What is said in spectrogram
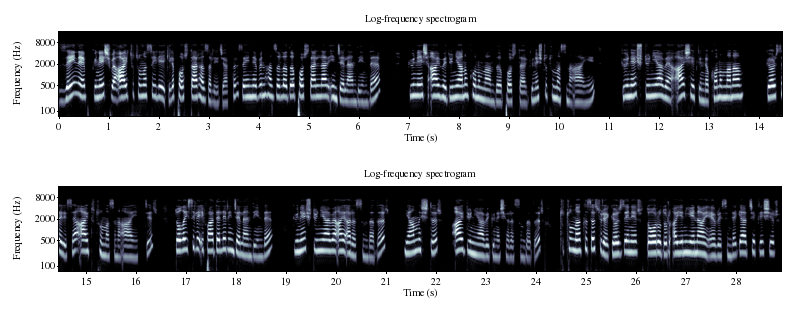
Zeynep, güneş ve ay tutulması ile ilgili poster hazırlayacaktır. Zeynep'in hazırladığı posterler incelendiğinde güneş, ay ve dünyanın konumlandığı poster güneş tutulmasına ait. Güneş, dünya ve ay şeklinde konumlanan görsel ise ay tutulmasına aittir. Dolayısıyla ifadeler incelendiğinde güneş, dünya ve ay arasındadır. Yanlıştır. Ay, dünya ve güneş arasındadır. Tutulma kısa süre gözlenir. Doğrudur. Ayın yeni ay evresinde gerçekleşir.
